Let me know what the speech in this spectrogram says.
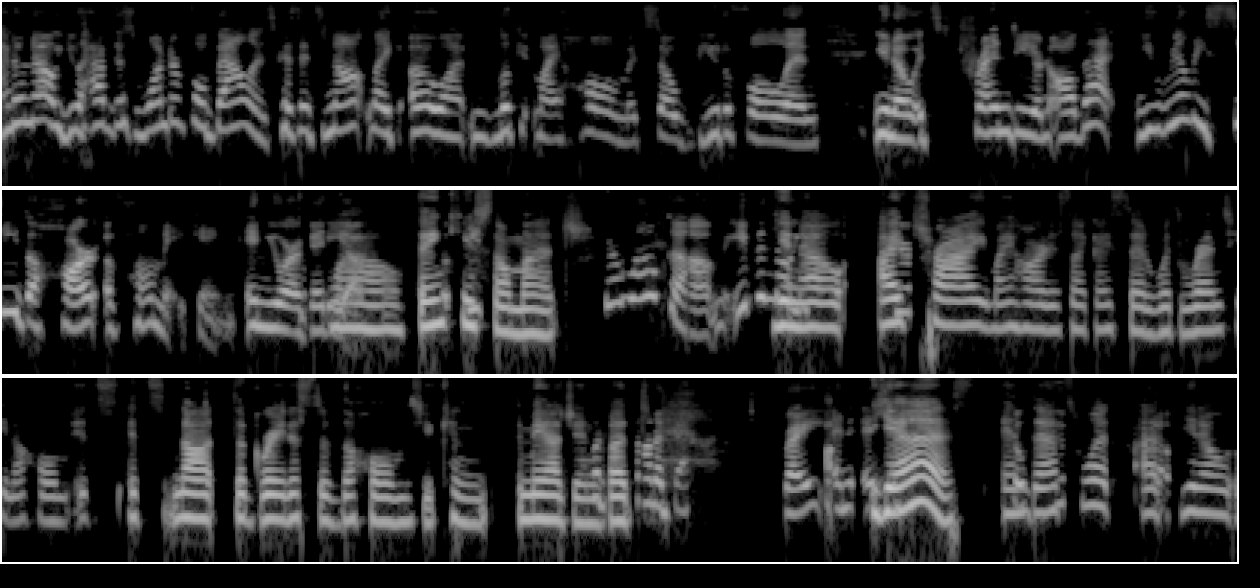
I don't know, you have this wonderful balance because it's not like, oh, I, look at my home. It's so beautiful and, you know, it's trendy and all that. You really see the heart of homemaking in your video. Wow. Thank you so much. You're welcome. Even though you know, I try my hardest, like I said, with renting a home. It's it's not the greatest of the homes you can imagine, but, but not a bad right uh, and it, yes and so that's what I, you know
